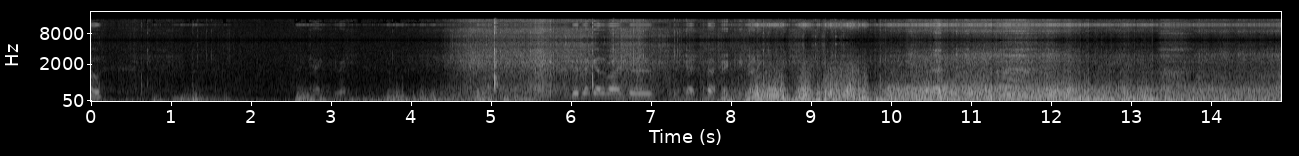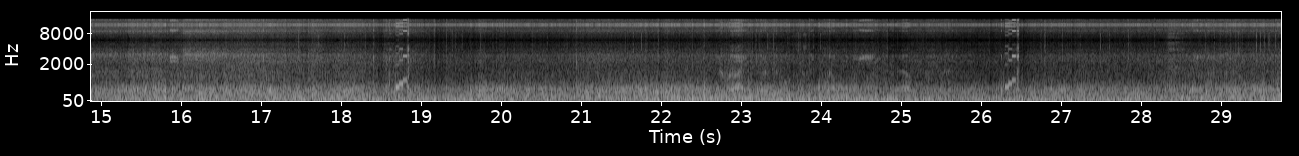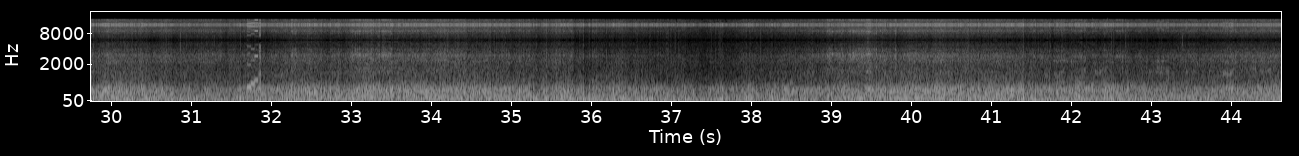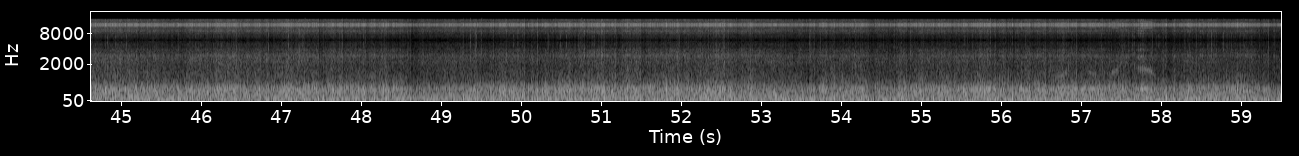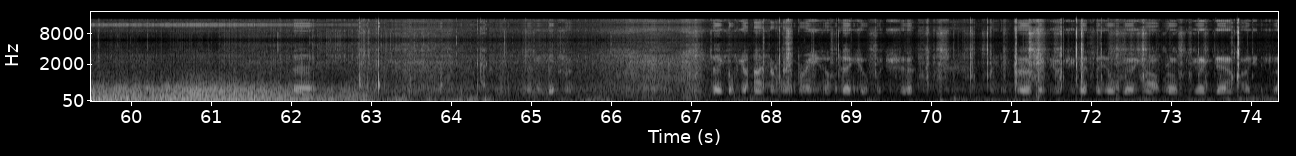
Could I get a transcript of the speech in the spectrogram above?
Ooh. Okay, you ready? Good, let go of the risers. Okay, perfect. Keep running. not rough, you ain't down, mate.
